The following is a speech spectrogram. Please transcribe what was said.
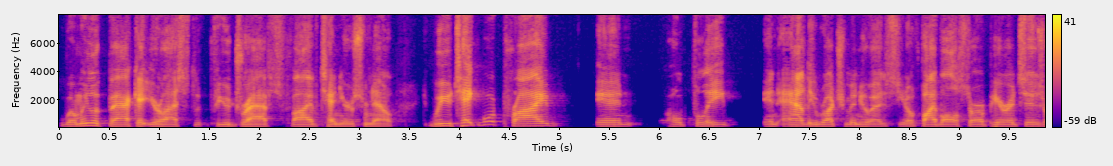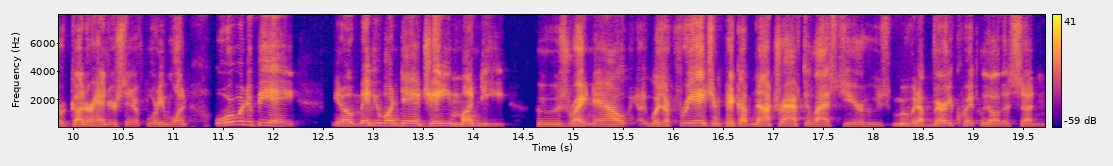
when we look back at your last few drafts, five, ten years from now, will you take more pride in hopefully in Adley Rutschman, who has, you know, five All Star appearances, or Gunnar Henderson at 41? Or would it be a, you know, maybe one day a JD Mundy, who's right now uh, was a free agent pickup, not drafted last year, who's moving up very quickly all of a sudden,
